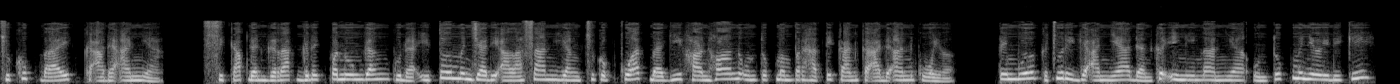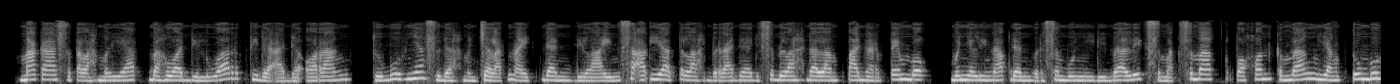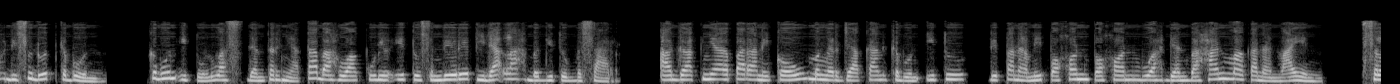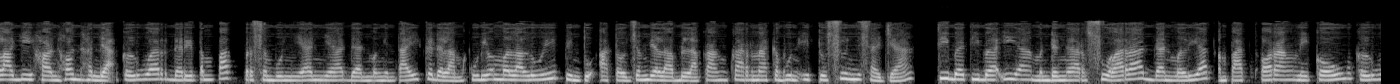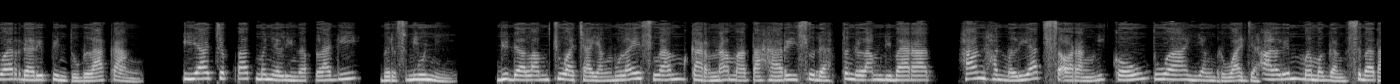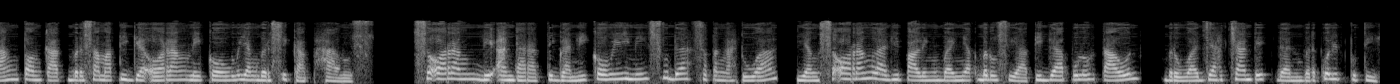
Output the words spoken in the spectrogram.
cukup baik keadaannya. Sikap dan gerak-gerik penunggang kuda itu menjadi alasan yang cukup kuat bagi Han Hon untuk memperhatikan keadaan kuil. Timbul kecurigaannya dan keinginannya untuk menyelidiki, maka setelah melihat bahwa di luar tidak ada orang, Tubuhnya sudah mencelat naik dan di lain saat ia telah berada di sebelah dalam pagar tembok, menyelinap dan bersembunyi di balik semak-semak pohon kembang yang tumbuh di sudut kebun. Kebun itu luas dan ternyata bahwa kuil itu sendiri tidaklah begitu besar. Agaknya para Niko mengerjakan kebun itu, ditanami pohon-pohon buah dan bahan makanan lain. Selagi Han Hon hendak keluar dari tempat persembunyiannya dan mengintai ke dalam kuil melalui pintu atau jendela belakang karena kebun itu sunyi saja, tiba-tiba ia mendengar suara dan melihat empat orang Niko keluar dari pintu belakang. Ia cepat menyelinap lagi, bersembunyi. Di dalam cuaca yang mulai suam karena matahari sudah tenggelam di barat, Han Han melihat seorang Niko tua yang berwajah alim memegang sebatang tongkat bersama tiga orang Niko yang bersikap halus. Seorang di antara tiga Niko ini sudah setengah tua, yang seorang lagi paling banyak berusia 30 tahun, berwajah cantik dan berkulit putih.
